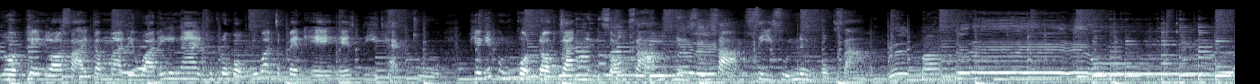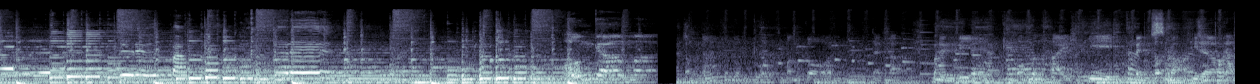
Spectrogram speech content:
โหลดเพลงรอสายกัมาเดวาได้ง่ายทุกระบบไม่ว่าจะเป็น ASD Tag 2เพียงที่คุณกดดอกจัน 1 2 3 1 0 3 4 0 1 6 3 เป็นตำรับที่ได้รับการ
